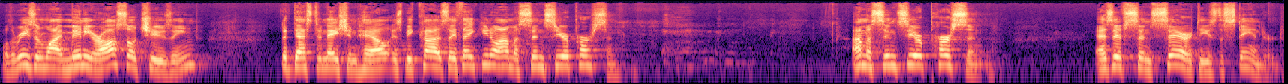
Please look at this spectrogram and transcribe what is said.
Well, the reason why many are also choosing the destination hell is because they think, you know, I'm a sincere person. I'm a sincere person, as if sincerity is the standard.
